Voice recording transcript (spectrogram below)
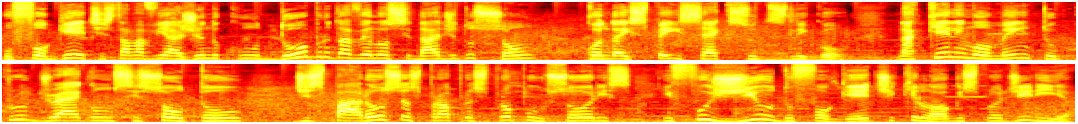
O foguete estava viajando com o dobro da velocidade do som quando a SpaceX o desligou. Naquele momento, o Crew Dragon se soltou, disparou seus próprios propulsores e fugiu do foguete que logo explodiria.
